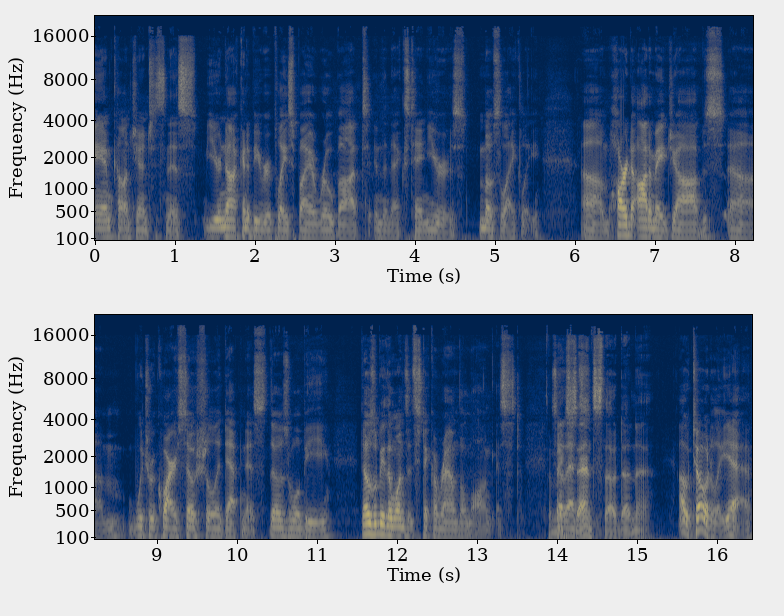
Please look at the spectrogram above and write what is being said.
and conscientiousness, you're not going to be replaced by a robot in the next 10 years, most likely. Um, hard to automate jobs, um, which require social adeptness. Those will be those will be the ones that stick around the longest. That So makes sense, though, doesn't it? Oh, totally, yeah,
